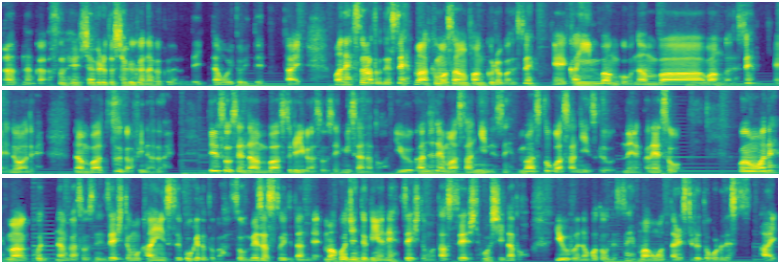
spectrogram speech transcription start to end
あなんか、その辺喋ると尺が長くなるんで、一旦置いといて。はい。まあね、その後ですね、まあ、熊さんファンクラブはですね、えー、会員番号ナンバーワンがですね、えー、ノアで、ナンバー2がフィナドで、で、そうですね、ナンバー3がそうですね、ミサナという感じで、まあ3人ですね。まずとこは3人ですけど、ね、なんかね、そう、このままね、まあこ、なんかそうですね、ぜひとも会員数5桁とか、そう、目指すと言ってたんで、まあ、個人的にはね、ぜひとも達成してほしいなというふうなことをですね、まあ、思ったりするところです。はい。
